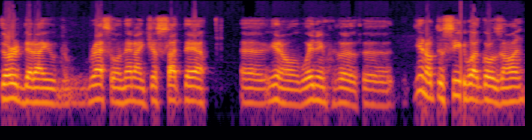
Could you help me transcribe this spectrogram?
third that I wrestled, and then I just sat there, uh, you know, waiting for, for you know to see what goes on.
